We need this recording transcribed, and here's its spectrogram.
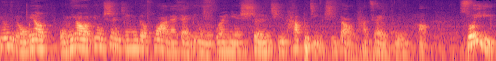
弟兄姊妹，我们要我们要用圣经的话来改变我们的观念。神其实他不仅知道，他在乎哈，所以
